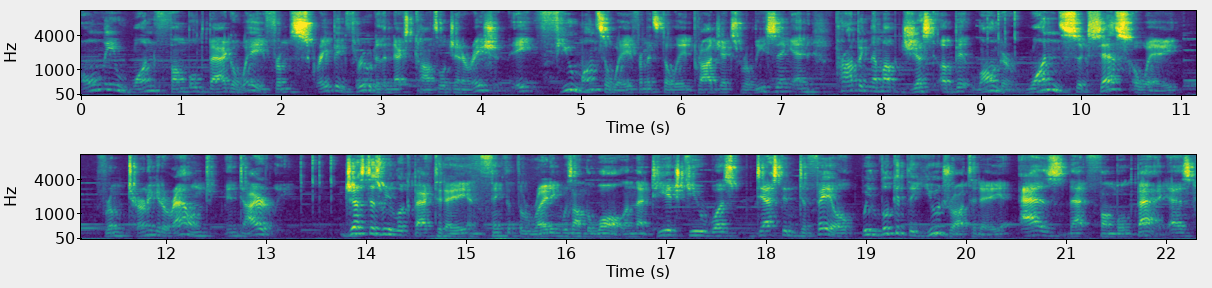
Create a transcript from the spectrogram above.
only one fumbled bag away from scraping through to the next console generation, a few months away from its delayed projects releasing and propping them up just a bit longer, one success away from turning it around entirely. Just as we look back today and think that the writing was on the wall and that THQ was destined to fail, we look at the UDraw today as that fumbled bag, as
